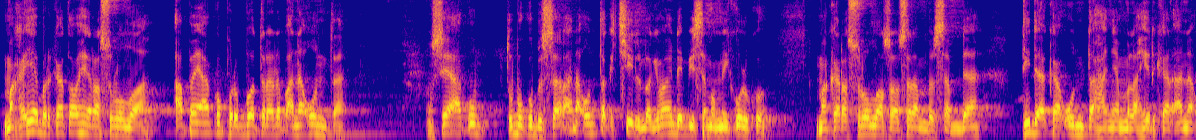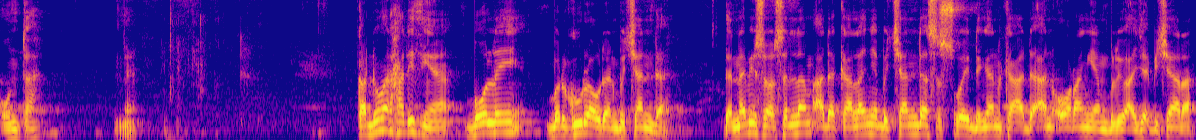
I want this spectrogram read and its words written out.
Maka ia berkata, wahai Rasulullah, apa yang aku perbuat terhadap anak unta? Maksudnya aku tubuhku besar, anak unta kecil, bagaimana dia bisa memikulku? Maka Rasulullah SAW bersabda, tidakkah unta hanya melahirkan anak unta? Ya. Kandungan hadisnya boleh bergurau dan bercanda. Dan Nabi SAW ada kalanya bercanda sesuai dengan keadaan orang yang beliau ajak bicara.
